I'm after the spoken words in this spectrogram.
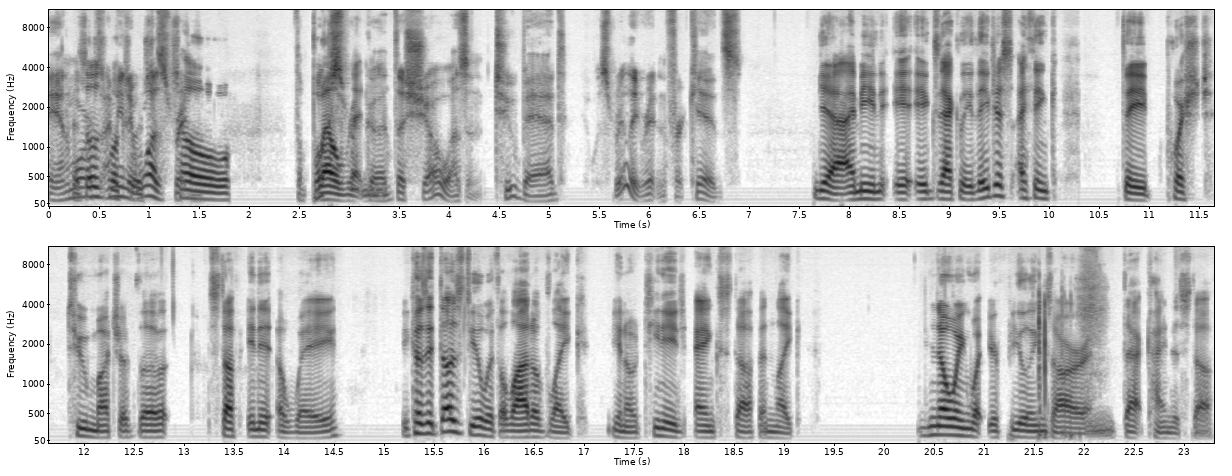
Animorphs. those I books mean, it was written. so The books well were written. good. The show wasn't too bad. It was really written for kids. Yeah, I mean, i exactly. They just, I think, they pushed too much of the stuff in it away because it does deal with a lot of like, you know, teenage angst stuff and like knowing what your feelings are and that kind of stuff,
